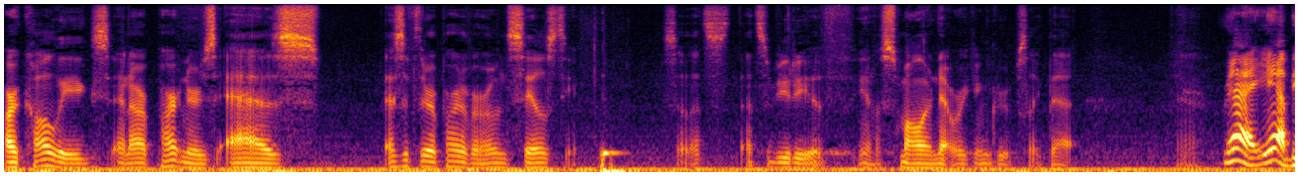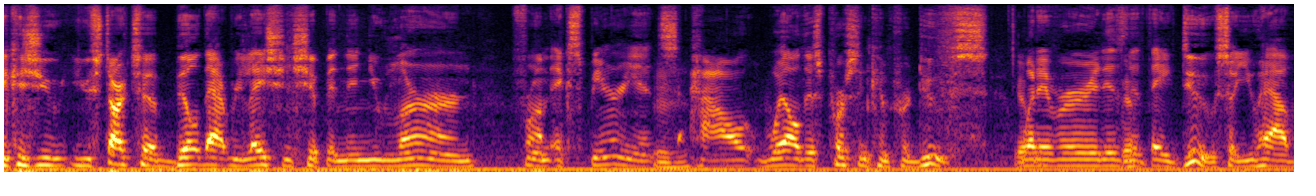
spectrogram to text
our colleagues and our partners as as if they're a part of our own sales team. So that's that's the beauty of you know smaller networking groups like that. Right, yeah, because you you start to build that relationship and then you learn from experience mm-hmm. how well this person can produce Yep. whatever it is Yep. that they do. So you have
